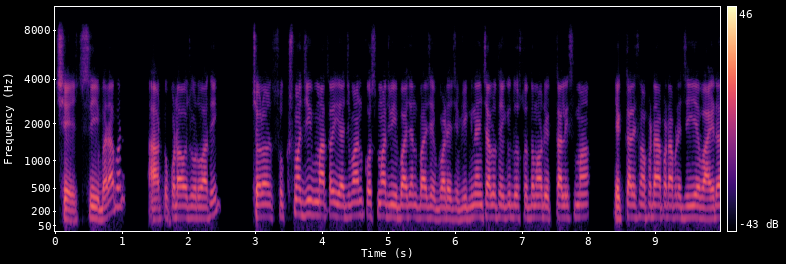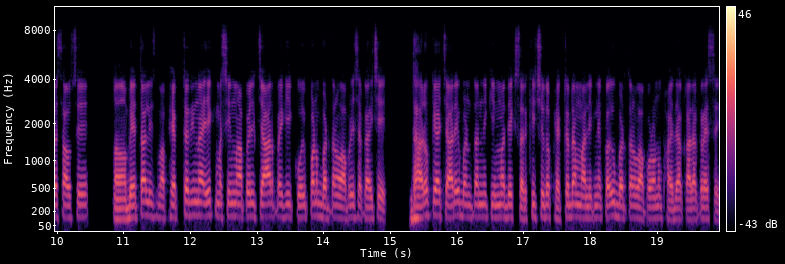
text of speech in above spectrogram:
છે. સી બરાબર? આ ટુકડાઓ જોડવાથી. ચલો, સૂક્ષ્મજીવ માત્ર યજમાન કોષમાં જ વિભાજન પડે છે. વિજ્ઞાન ચાલુ થઈ ગયું દોસ્તો તમારું એકતાલીસમાં એકતાલીસમાં ફટાફટ આપણે જઈએ. વાયરસ આવશે. બેતાલીસમાં ફેક્ટરીના એક મશીનમાં આપેલ ચાર પૈકી કોઈ પણ બર્તન વાપરી શકાય છે. ધારો કે આ ચારેય બર્તનની કિંમત એક સરખી છે, તો ફેક્ટરીના માલિકને કયું બર્તન વાપરવાનું ફાયદાકારક રહેશે?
